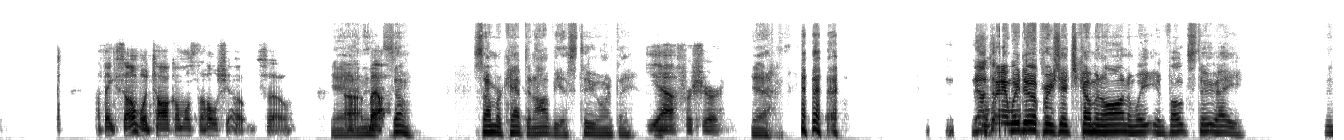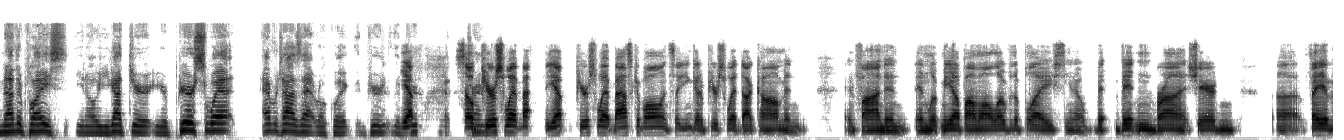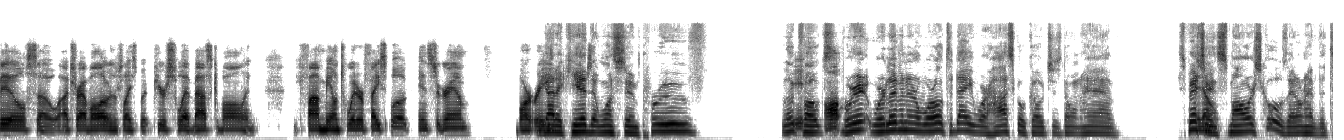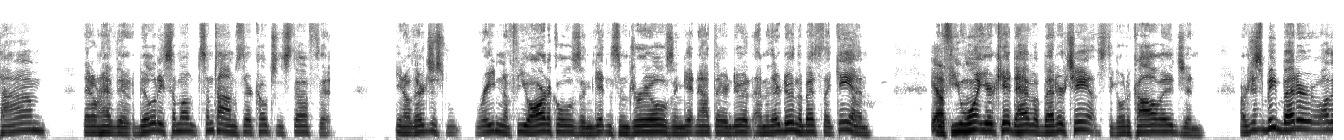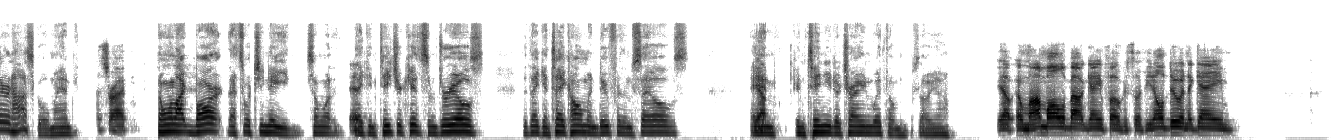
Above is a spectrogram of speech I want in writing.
I think some would talk almost the whole show. So Yeah, Uh, but- some some are Captain Obvious too, aren't they? yeah, for sure. Yeah. Now Well, man, we do appreciate you coming on, and we and folks too. Hey, another place, you know, you got your your pure sweat. Advertise that real quick. Pure. The Yep. Pure So train- pure sweat, ba- yep, pure sweat basketball, and so you can go to puresweat.com and and find and and look me up. I'm all over the place. You know, B- Benton, Bryant, Sheridan, uh, Fayetteville. So I travel all over the place, but Pure Sweat Basketball. And you can find me on Twitter, Facebook, Instagram, Bart You got a kid that wants to improve. Look, It- folks, all- we're we're living in a world today where high school coaches don't have, especially in don't. smaller schools, they don't have the time, they don't have the ability. Some of them, sometimes they're coaching stuff that, you know, they're just reading a few articles and getting some drills and getting out there and doing. I mean, they're doing the best they can. Yep. if you want your kid to have a better chance to go to college and or just be better while they're in high school, man, That's right. Someone like Bart, that's what you need. Someone Yeah. they can teach your kids some drills that they can take home and do for themselves Yep. and continue to train with them. So yeah. Yeah, and I'm all about game focus. So if you don't do it in a game,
